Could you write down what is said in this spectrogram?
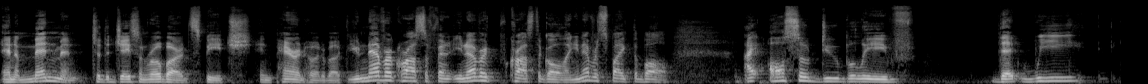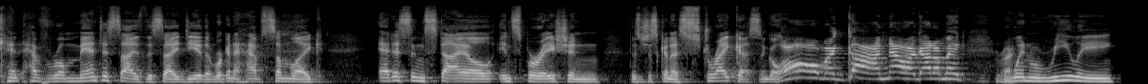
an amendment to the Jason Robards speech in Parenthood about you never cross the fin- you never cross the goal line, you never spike the ball. I also do believe that we can have romanticized this idea that we're going to have some like Edison style inspiration that's just going to strike us and go, "Oh my god, now I got to make." When really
